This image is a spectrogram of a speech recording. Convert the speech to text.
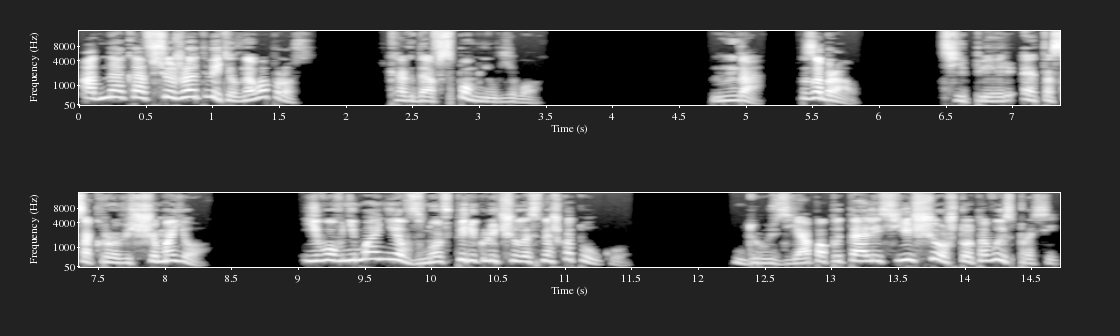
Однако все же ответил на вопрос, когда вспомнил его. «Да, забрал. Теперь это сокровище мое». Его внимание вновь переключилось на шкатулку. Друзья попытались еще что-то выспросить,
